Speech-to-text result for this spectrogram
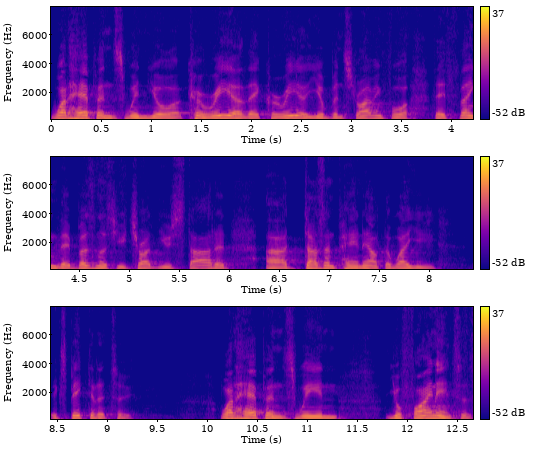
What happens when your career, that career you've been striving for, that thing, that business you tried, you started, uh, doesn't pan out the way you expected it to? What happens when your finances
